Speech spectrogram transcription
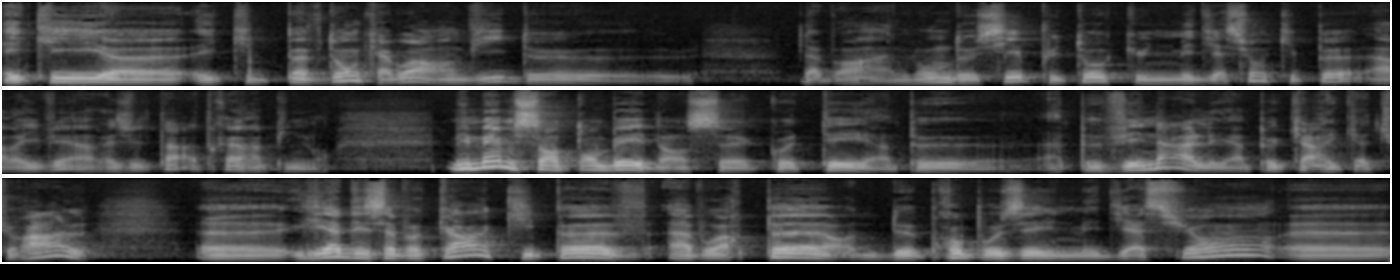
et qui, euh, et qui peuvent donc avoir envie de d'avoir un long dossier plutôt qu'une médiation qui peut arriver à un résultat très rapidement. Mais même sans tomber dans ce côté un peu, un peu vénal et un peu caricatural, euh, il y a des avocats qui peuvent avoir peur de proposer une médiation, euh,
